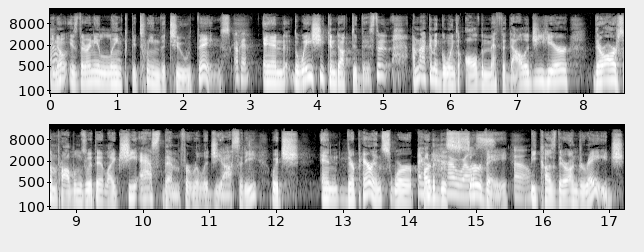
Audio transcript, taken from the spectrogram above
You know, oh. is there any link between the two things? Oh. Okay. And the way she conducted this, there, I'm not going to go into all the methodology here. There are some problems with it. Like she asked them for religiosity, which, and their parents were I part mean, of this survey oh. because they're underage.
